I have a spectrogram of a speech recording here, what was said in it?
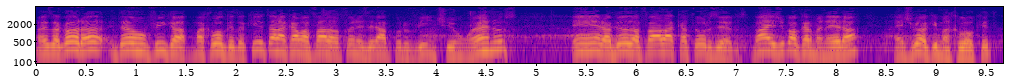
Mas agora, então fica Machloket aqui. Tanakama fala foi nezirah por 21 anos e Rabi fala 14 anos. Mas, de qualquer maneira, a gente viu aqui Machloket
